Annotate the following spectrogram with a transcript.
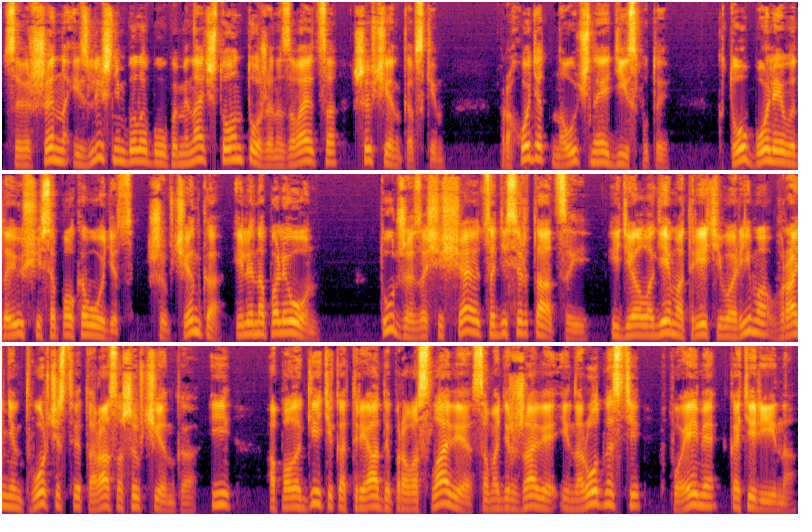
совершенно излишним было бы упоминать, что он тоже называется Шевченковским. Проходят научные диспуты. Кто более выдающийся полководец, Шевченко или Наполеон? Тут же защищаются диссертации, идеологема Третьего Рима в раннем творчестве Тараса Шевченко и апологетика триады православия, самодержавия и народности в поэме «Катерина».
